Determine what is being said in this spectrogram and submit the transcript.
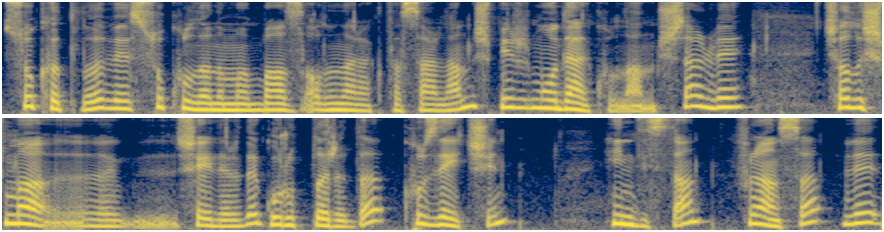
Su kıtlığı ve su kullanımı baz alınarak tasarlanmış bir model kullanmışlar ve çalışma e, şeyleri de grupları da Kuzey Çin, Hindistan, Fransa ve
